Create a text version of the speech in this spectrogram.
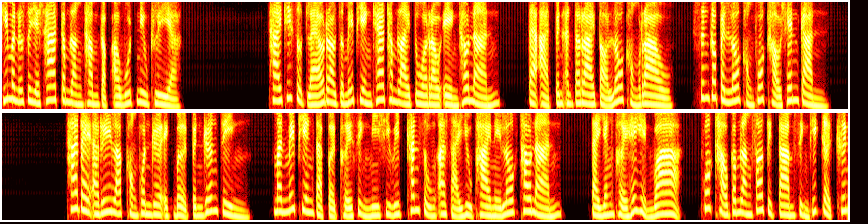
ที่มนุษยชาติกำลังทำกับอาวุธนิวเคลียร์ท้ายที่สุดแล้วเราจะไม่เพียงแค่ทำลายตัวเราเองเท่านั้น แต่อาจเป็นอันตรายต่อโลกของเรา ซึ่งก็เป็นโลกของพวกเขาเช่นกัน ถ้าไดอารี่ลับของพลเรือเอกเบิร์ดเป็นเรื่องจริง มันไม่เพียงแต่เปิดเผยสิ่งมีชีวิตขั้นสูงอาศัยอยู่ภายในโลกเท่านั้น แต่ยังเผยให้เห็นว่า พวกเขากำลังเฝ้าติดตามสิ่งที่เกิดขึ้น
